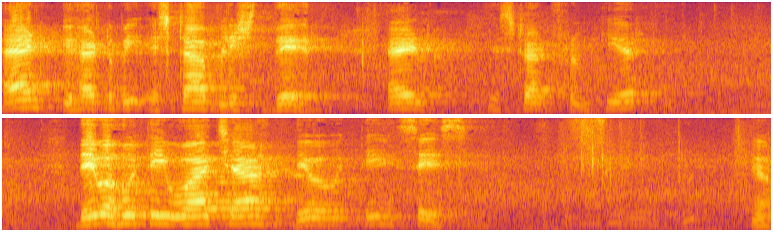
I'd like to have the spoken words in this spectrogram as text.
and you have to be established there. And you start from here. Devahuti Vacha, Devahuti says, yeah.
